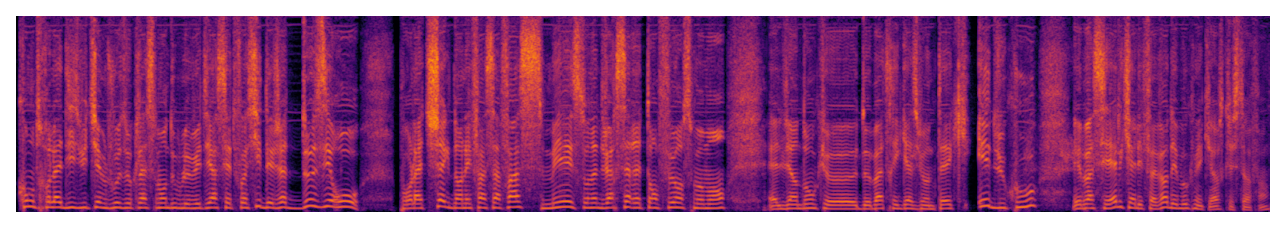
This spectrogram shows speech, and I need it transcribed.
contre la 18e joueuse au classement WTA. Cette fois-ci, déjà 2-0 pour la Tchèque dans les face-à-face, mais son adversaire est en feu en ce moment. Elle vient donc euh, de battre Iga et du coup, eh ben, c'est elle qui a les faveurs des bookmakers, Christophe. Hein.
